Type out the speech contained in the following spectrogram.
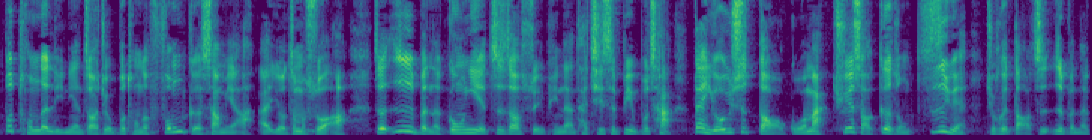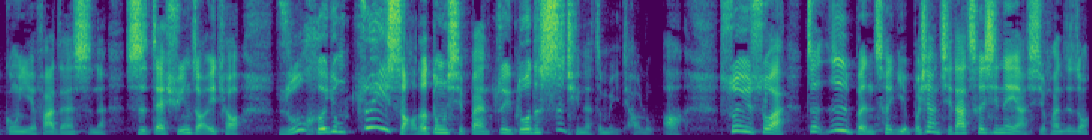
不同的理念造就不同的风格。上面啊，哎，有这么说啊，这日本的工业制造水平呢，它其实并不差，但由于是岛国嘛，缺少各种资源，就会导致日本的工业发展史呢，是在寻找一条如何用最少的东西办最多的事情的这么一条路啊。所以说啊，这日本车也不像其他车系那样喜欢这种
